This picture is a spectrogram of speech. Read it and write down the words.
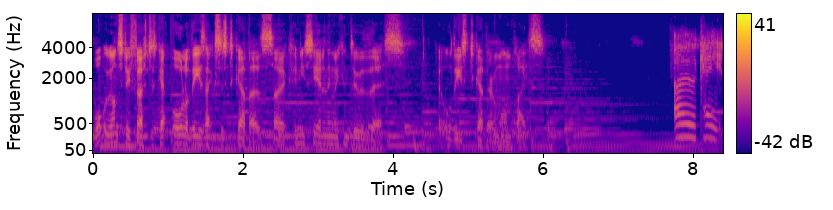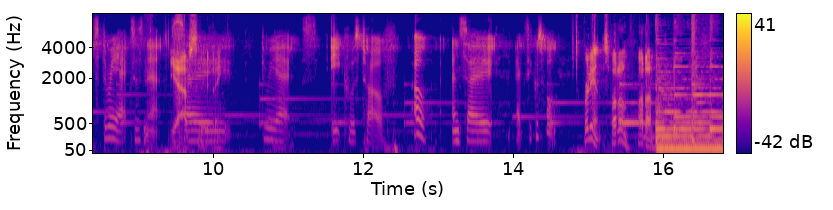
what we want to do first is get all of these x's together. So can you see anything we can do with this? Get all these together in one place. Oh, okay, it's 3x, isn't it? Yeah, so absolutely. 3x equals 12. Oh, and so x equals 4. Brilliant, spot on, well done.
